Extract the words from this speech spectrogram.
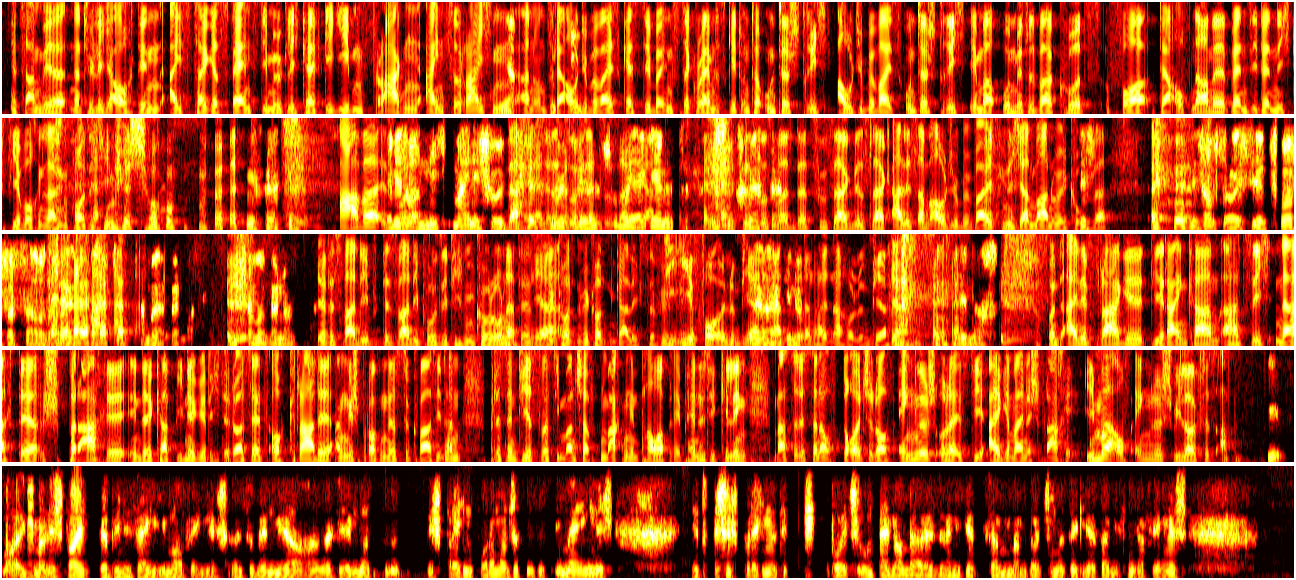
Jetzt haben wir natürlich auch den Ice Tigers Fans die Möglichkeit gegeben, Fragen einzureichen ja. an unsere Audiobeweisgäste über Instagram. Das geht unter Unterstrich, Audiobeweis Unterstrich, immer unmittelbar kurz vor der Aufnahme, wenn sie denn nicht vier Wochen lang vor sich hingeschoben wird. Aber es ja, das wurde, war nicht meine Schuld. Nein, das, das, muss dazu sagen, ja. das muss man dazu sagen. Das lag alles am Audiobeweis, nicht an Manuel. Das, das habt ihr euch ihr zwar versaut, aber jetzt haben wir ja ja, das waren die, das waren die positiven Corona-Tests. Ja. Wir, konnten, wir konnten gar nichts dafür. Die ihr vor Olympia, ja, hatten genau. wir dann halt nach Olympia. Ja. genau. Und eine Frage, die reinkam, hat sich nach der Sprache in der Kabine gerichtet. Du hast ja jetzt auch gerade angesprochen, dass du quasi dann präsentierst, was die Mannschaften machen in Powerplay Penalty Killing. Machst du das dann auf Deutsch oder auf Englisch oder ist die allgemeine Sprache immer auf Englisch? Wie läuft das ab? Die allgemeine Sprache bin ich eigentlich immer auf Englisch. Also wenn wir also irgendwas besprechen vor der Mannschaft, ist es immer Englisch. Die Deutsche sprechen natürlich Deutsch untereinander. Also wenn ich jetzt ähm, am Deutschen was erkläre, sage ich es nicht auf Englisch.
